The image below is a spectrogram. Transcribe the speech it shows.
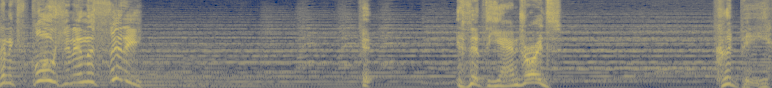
An explosion in the city! Is it the androids? Could be,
